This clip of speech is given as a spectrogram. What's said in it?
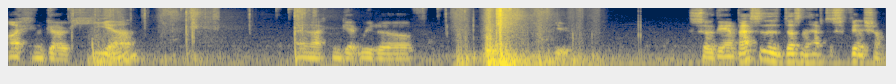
I can go here and I can get rid of you. So the ambassador doesn't have to finish on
